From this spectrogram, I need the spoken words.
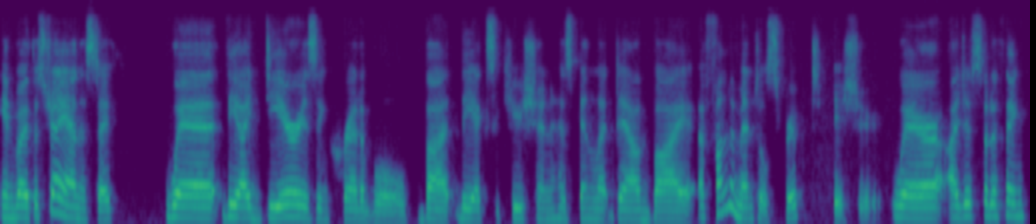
in both australia and the states where the idea is incredible but the execution has been let down by a fundamental script issue where i just sort of think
